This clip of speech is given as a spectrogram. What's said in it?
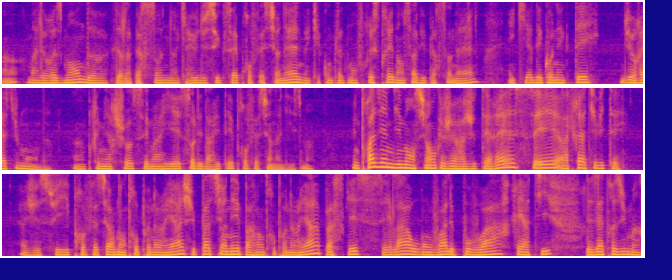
Hein, malheureusement, de, la personne qui a eu du succès professionnel, mais qui est complètement frustrée dans sa vie personnelle et qui est déconnectée du reste du monde. Hein, première chose, c'est marier solidarité et professionnalisme. Une troisième dimension que je rajouterais, c'est la créativité. Je suis professeur d'entrepreneuriat, je suis passionné par l'entrepreneuriat parce que c'est là où on voit le pouvoir créatif des êtres humains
